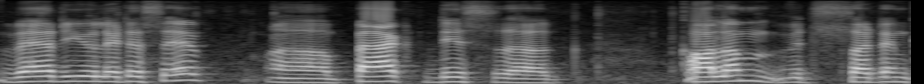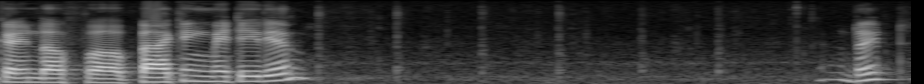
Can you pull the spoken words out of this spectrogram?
where you let us say uh, packed this uh, column with certain kind of uh, packing material right.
